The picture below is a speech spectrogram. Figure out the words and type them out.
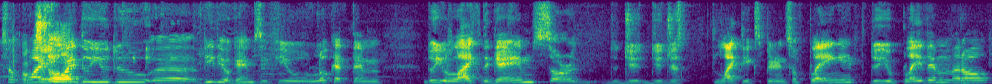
So why, So- why do you do uh, video games? If you look at them, do you like the games or do you, do you just like the experience of playing it? Do you play them at all?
